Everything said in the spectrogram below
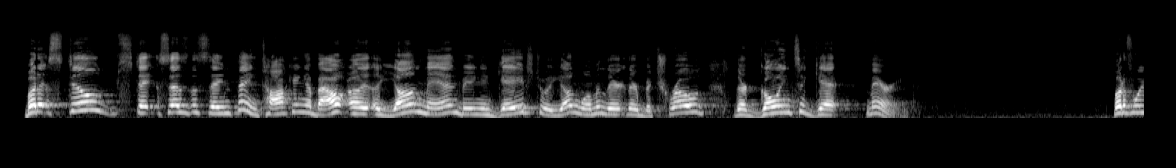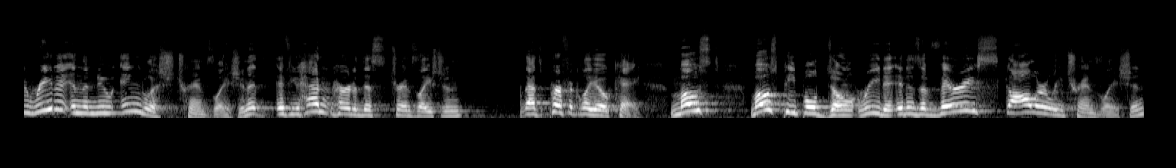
But it still sta- says the same thing, talking about a, a, young man being engaged to a young woman. They're, they're betrothed, they're going to get married. But if we read it in the New English translation, it, if you hadn't heard of this translation, that's perfectly okay. Most, most people don't read it. It is a very scholarly translation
